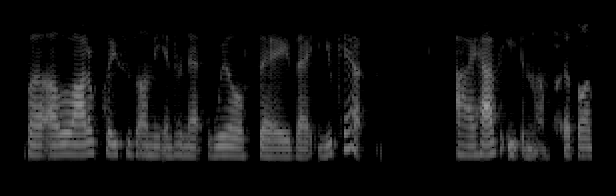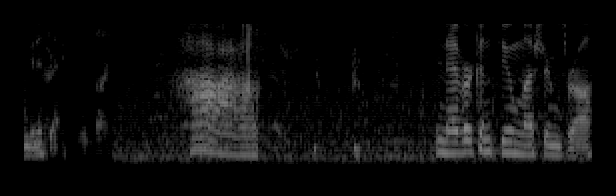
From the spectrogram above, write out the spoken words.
but a lot of places on the internet will say that you can't. I have eaten them. That's all I'm going to say. Ha! Never consume mushrooms raw.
